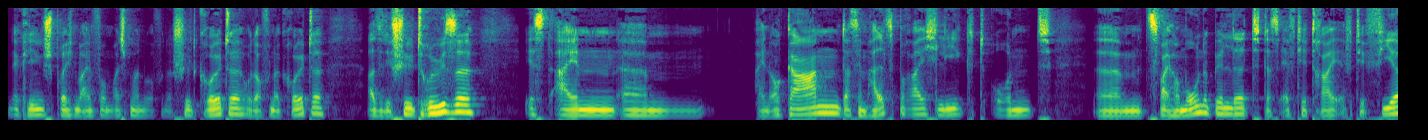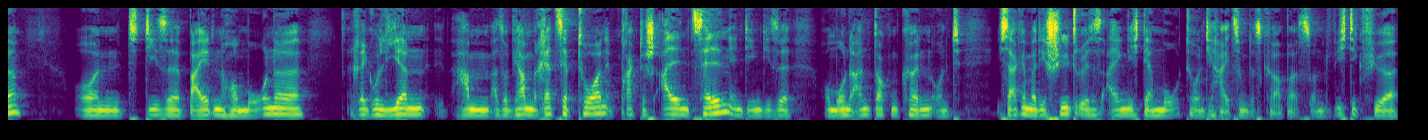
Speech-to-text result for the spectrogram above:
in der Klinik sprechen wir einfach manchmal nur von der Schildkröte oder von der Kröte. Also die Schilddrüse ist ein ähm, ein Organ, das im Halsbereich liegt und ähm, zwei Hormone bildet, das FT3, FT4. Und diese beiden Hormone regulieren, haben, also wir haben Rezeptoren in praktisch allen Zellen, in denen diese Hormone andocken können. Und ich sage immer, die Schilddrüse ist eigentlich der Motor und die Heizung des Körpers und wichtig für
